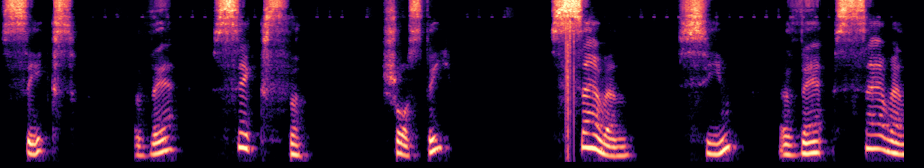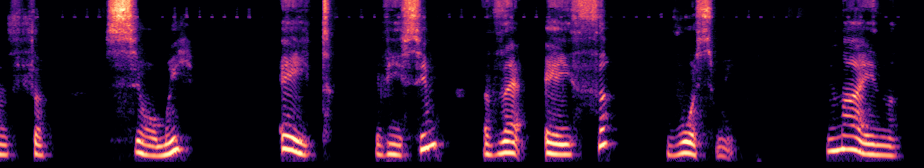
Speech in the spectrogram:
Six. The sixth. Шостий. Seven. Сім. The seventh. Сьомий. Eight. Вісім. The eighth. Восьмий. Nine.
